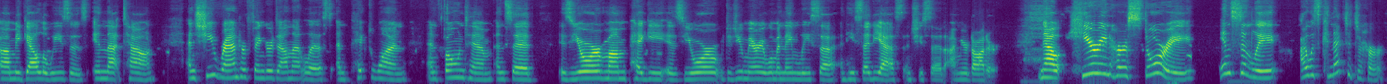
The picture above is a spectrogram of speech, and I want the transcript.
uh, Miguel Luises in that town. And she ran her finger down that list and picked one and phoned him and said, is your mom Peggy? Is your did you marry a woman named Lisa? And he said yes. And she said, I'm your daughter. Now, hearing her story, instantly I was connected to her.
